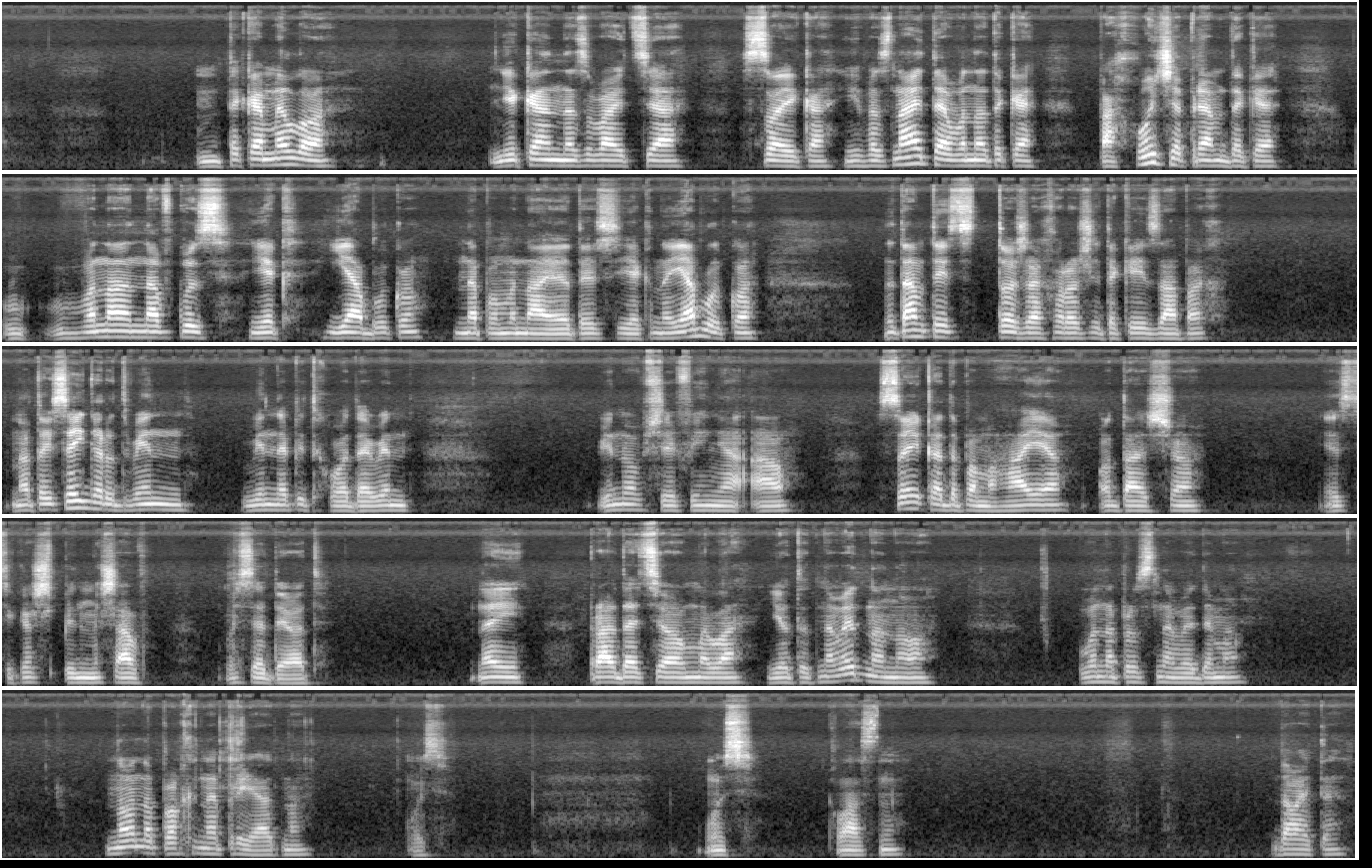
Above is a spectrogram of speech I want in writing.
таке мило, яке називається сойка. І ви знаєте, воно таке пахуче, прям таке. Воно на вкус як яблуко. Напоминає десь як на яблуко. Ну там теж хороший такий запах. На той Сейгард він, він не підходить, він, він взагалі фігня, а сойка допомагає, ота що я тільки ж підмішав ось сюди от. Ну і правда цього мила його тут не видно, але вона просто невидима. Ну вона пахне приємно. Ось. Ось. Класно. Давайте.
